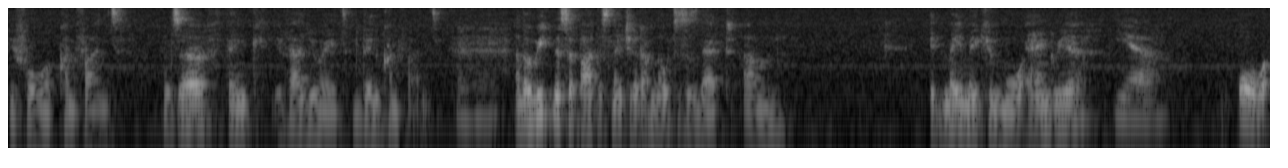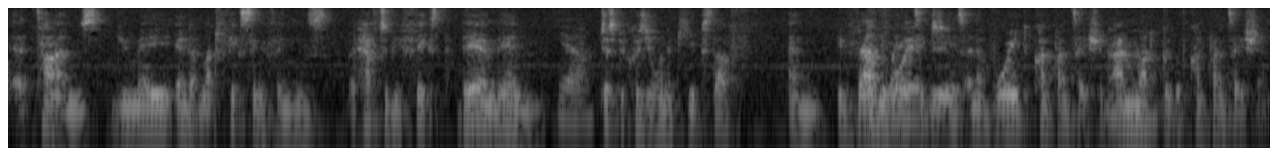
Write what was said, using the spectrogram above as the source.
before confront. Reserve, think, evaluate, and then confront. And the weakness about this nature that I've noticed is that um, it may make you more angrier, Yeah. or at times you may end up not fixing things that have to be fixed there and then, Yeah. just because you want to keep stuff and evaluate Avoid. yes, and avoid confrontation. I'm Mhm. not good with confrontation.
